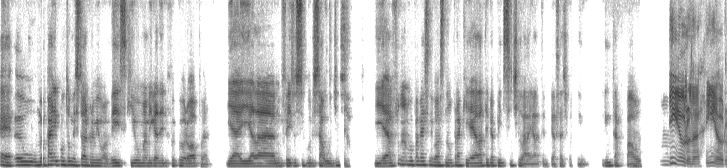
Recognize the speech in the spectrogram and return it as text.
É, eu- o meu pai ele contou uma história para mim uma vez que uma amiga dele foi para Europa e aí ela não fez o seguro saúde. né? E ela falou: não, não vou pagar esse negócio não, pra quê? Aí ela teve apendicite lá e ela teve que gastar, tipo assim, 30 pau Em euro, né? Em euro.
